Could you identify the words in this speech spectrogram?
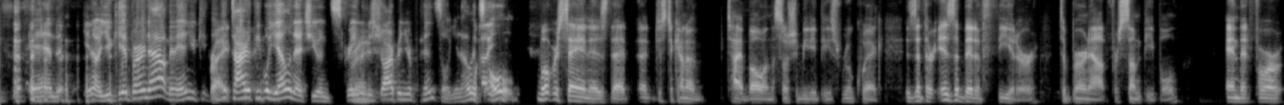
and you know, you get burned out, man. You get, right. you get tired of people yelling at you and screaming right. to sharpen your pencil. You know, it's well, old what we're saying is that uh, just to kind of tie a bow on the social media piece real quick is that there is a bit of theater to burnout for some people and that for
